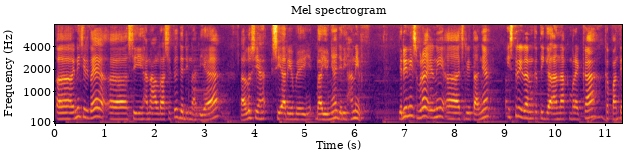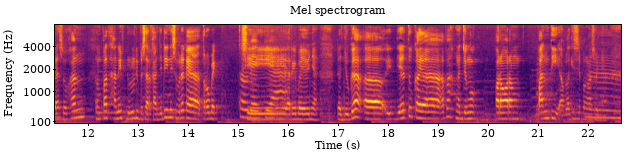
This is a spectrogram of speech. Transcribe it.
eh, ini ceritanya eh, si Hana Al Rashid itu jadi Nadia, lalu si si Arya Bayu- Bayunya jadi Hanif. Jadi ini sebenarnya ini eh, ceritanya istri dan ketiga anak mereka ke panti asuhan tempat Hanif dulu dibesarkan. Jadi ini sebenarnya kayak throwback, Throwback, si ya. Arya Bayunya. Dan juga eh, dia tuh kayak apa ngejenguk orang-orang panti apalagi si pengasuhnya. Hmm.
